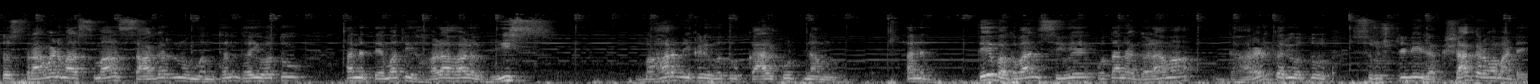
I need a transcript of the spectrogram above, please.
તો શ્રાવણ માસમાં સાગરનું મંથન થયું હતું અને તેમાંથી હળાહળ વીસ બહાર નીકળ્યું હતું કાલકૂટ નામનું. અને તે ભગવાન શિવે પોતાના ગળામાં ધારણ કર્યું હતું સૃષ્ટિની રક્ષા કરવા માટે.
